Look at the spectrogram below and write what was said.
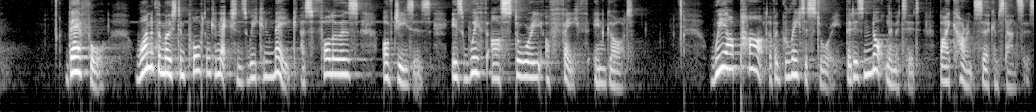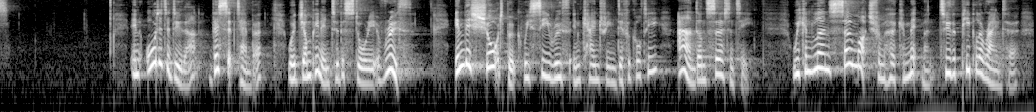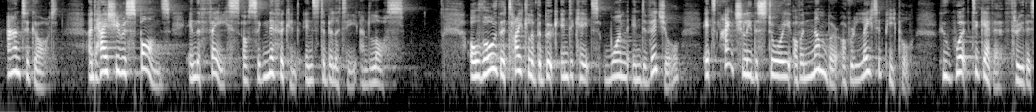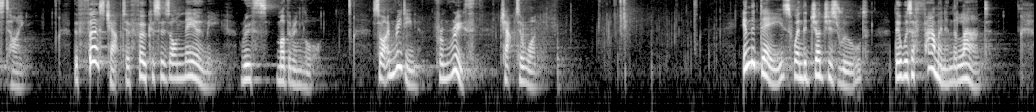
Therefore, one of the most important connections we can make as followers of Jesus is with our story of faith in God. We are part of a greater story that is not limited by current circumstances. In order to do that, this September, we're jumping into the story of Ruth. In this short book, we see Ruth encountering difficulty and uncertainty. We can learn so much from her commitment to the people around her and to God, and how she responds in the face of significant instability and loss. Although the title of the book indicates one individual, it's actually the story of a number of related people who work together through this time. The first chapter focuses on Naomi, Ruth's mother in law. So I'm reading from Ruth chapter 1. In the days when the judges ruled, there was a famine in the land.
